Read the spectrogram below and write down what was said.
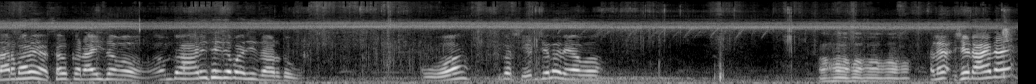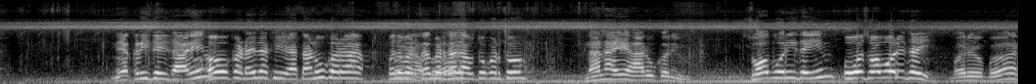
ઝાડ બારે અસલ કરાવી જાવ આમ તો હારી થઈ જાય પાછી ઝાડ તો. ઓહો શિકાર શેઠ છે રે હવે? એટલે શેઠ આયા તા? નીકળી જઈ ધારી હો કઢાઈ નાખી. આ તાણું કરા. પછી વરસાદ વરસાદ આવતો કરતો. ના ના એ સારું કર્યું. સો બોરી થઈ એમ? ઓ સો બોરી થઈ. બરોબર.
